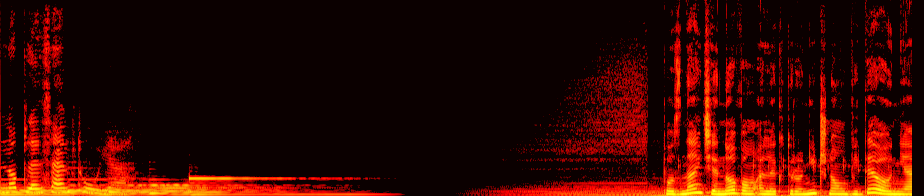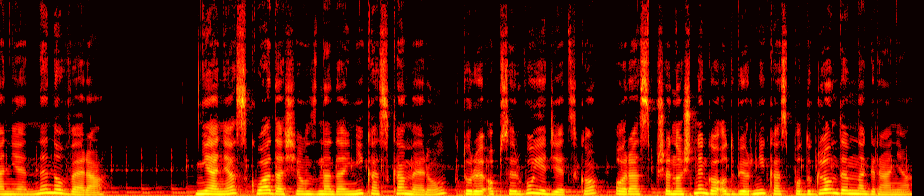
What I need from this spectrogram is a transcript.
Neno prezentuje. Poznajcie nową elektroniczną wideonianię Nenovera. Niania składa się z nadajnika z kamerą, który obserwuje dziecko oraz przenośnego odbiornika z podglądem nagrania.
